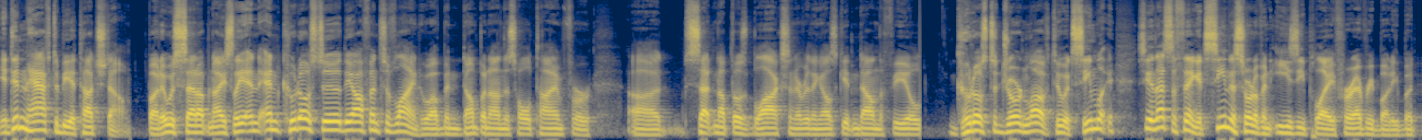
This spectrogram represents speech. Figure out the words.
It didn't have to be a touchdown, but it was set up nicely. And and kudos to the offensive line who I've been dumping on this whole time for uh, setting up those blocks and everything else, getting down the field kudos to Jordan Love too. It seemed like see, and that's the thing. It's seen as sort of an easy play for everybody, but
